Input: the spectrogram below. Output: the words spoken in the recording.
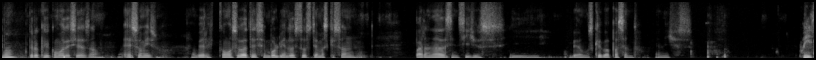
No, creo que como decías, ¿no? Eso mismo. A ver cómo se va desenvolviendo estos temas que son para nada sencillos y veamos qué va pasando en ellos. Pues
